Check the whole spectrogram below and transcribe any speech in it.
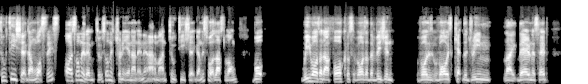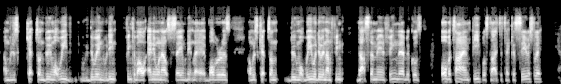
two t-shirt gun, what's this? Oh, it's only them two. It's only Trinity and Anthony. Ah, man, two t-shirt gun. This won't last long. But we've always had our focus. We've always had the vision. We've always, we've always kept the dream like there in his head. And we just kept on doing what we were doing. We didn't think about what anyone else was saying. We didn't let it bother us. And we just kept on doing what we were doing. And I think that's the main thing there because over time, people started to take us seriously. Yeah.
